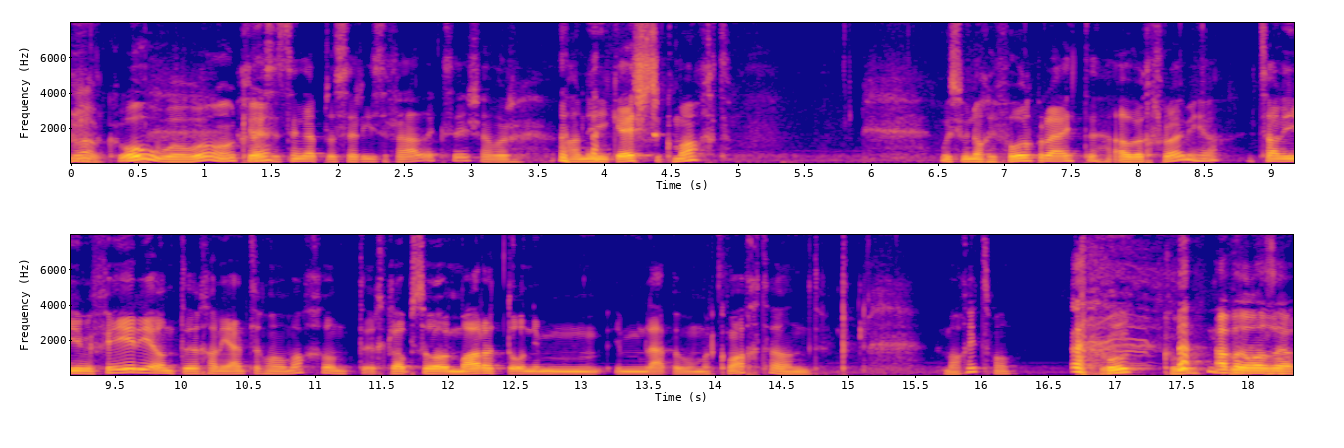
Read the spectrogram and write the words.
Ja, Oh, cool. oh, oh, Ich okay. weiß jetzt nicht, ob das ein riesen Fehler war, aber habe ich gestern gemacht. Muss mich noch ein bisschen vorbereiten, aber ich freue mich, ja. Jetzt habe ich Ferien und dann kann ich endlich mal machen und ich glaube, so ein Marathon im, im Leben, den wir gemacht haben und mache ich jetzt mal. Cool, cool. Aber, also,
